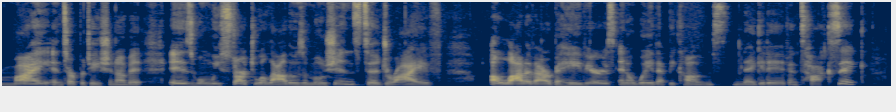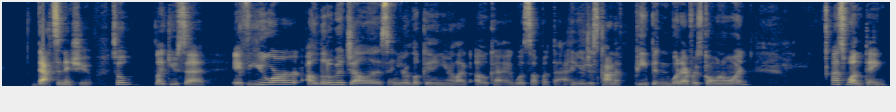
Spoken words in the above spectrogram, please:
my interpretation of it, is when we start to allow those emotions to drive a lot of our behaviors in a way that becomes negative and toxic, that's an issue. So, like you said, if you are a little bit jealous and you're looking and you're like, okay, what's up with that? And you're just kind of peeping whatever's going on, that's one thing.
